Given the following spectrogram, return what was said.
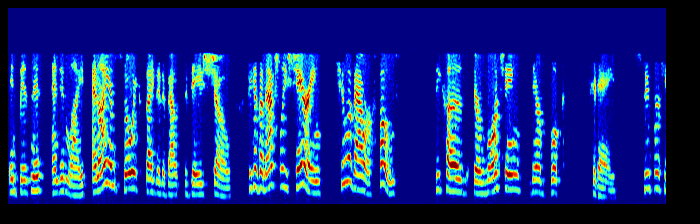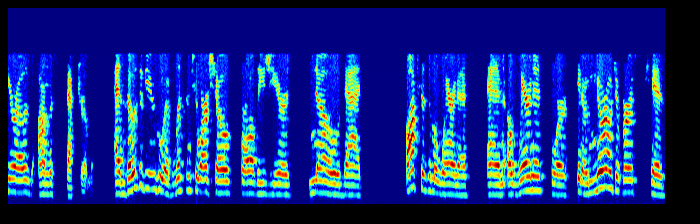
in business and in life. And I am so excited about today's show because I'm actually sharing two of our hosts because they're launching their book today, Superheroes on the Spectrum. And those of you who have listened to our show for all these years know that autism awareness and awareness for, you know, neurodiverse kids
